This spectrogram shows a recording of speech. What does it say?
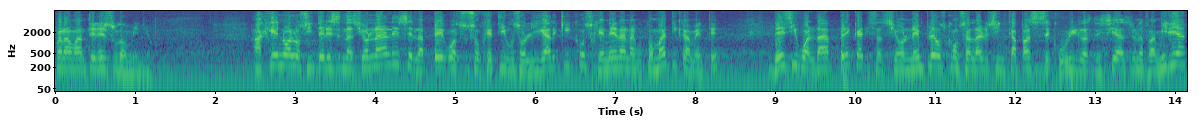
para mantener su dominio. Ajeno a los intereses nacionales, el apego a sus objetivos oligárquicos generan automáticamente desigualdad, precarización, empleos con salarios incapaces de cubrir las necesidades de una familia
